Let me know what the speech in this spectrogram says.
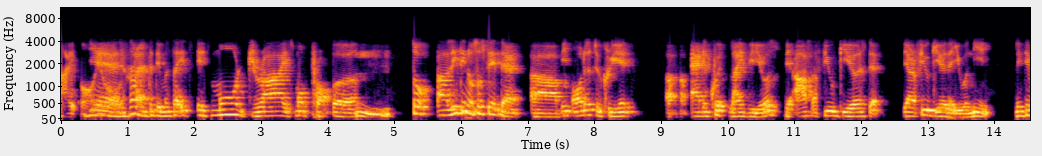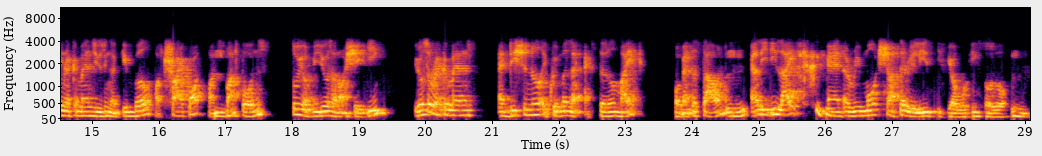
site or. yeah, it's not an entertainment site. It's it's more dry. It's more proper. mm, So uh, LinkedIn also said that uh, in order to create uh, adequate live videos, they ask a few gears that there are a few gear that you will need. LinkedIn recommends using a gimbal or tripod on Mhm. smartphones so your videos are not shaky. It also recommends additional equipment like external mic for better sound, mhm. LED lights, and a remote shutter release if you're working solo. Mm.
